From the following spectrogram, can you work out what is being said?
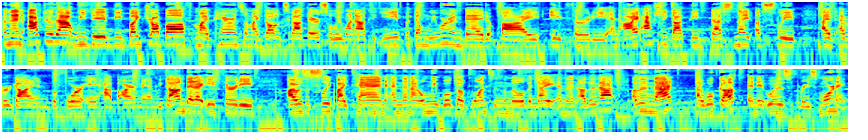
And then after that, we did the bike drop off. My parents and my dogs got there, so we went out to eat. But then we were in bed by 8.30 and I actually got the best night of sleep I've ever gotten before a half Ironman. We got in bed at 8.30. I was asleep by 10 and then I only woke up once in the middle of the night. And then other that, other than that, I woke up and it was race morning.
